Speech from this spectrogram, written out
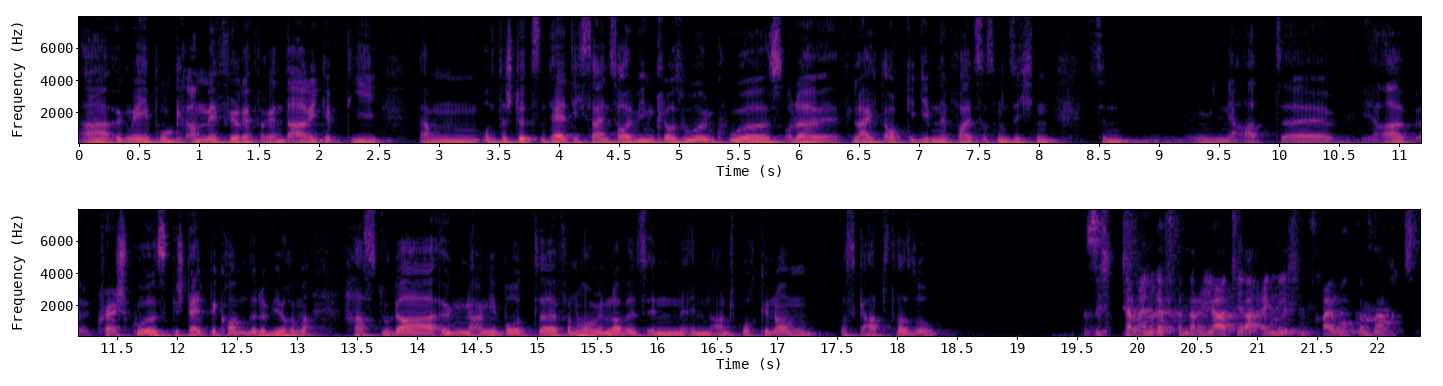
äh, irgendwelche Programme für Referendare gibt, die ähm, unterstützend tätig sein soll, wie ein Klausurenkurs oder vielleicht auch gegebenenfalls, dass man sich ein, eine Art äh, ja, Crashkurs gestellt bekommt oder wie auch immer. Hast du da irgendein Angebot äh, von Hogan Lovells in, in Anspruch genommen? Was gab es da so? Also ich habe mein Referendariat ja eigentlich in Freiburg gemacht,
